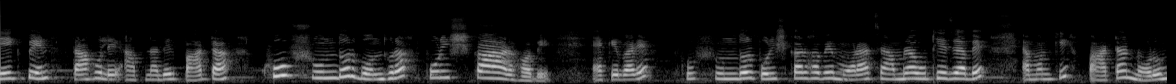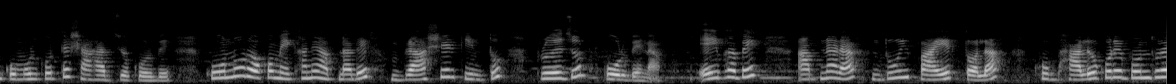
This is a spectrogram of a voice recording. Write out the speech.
দেখবেন তাহলে আপনাদের পাটা খুব সুন্দর বন্ধুরা পরিষ্কার হবে। একেবারে খুব সুন্দর পরিষ্কার হবে, মরা চামড়া উঠে যাবে, এমনকি পাটা নরম কোমল করতে সাহায্য করবে। কোনো রকম এখানে আপনাদের ব্রাশের কিন্তু প্রয়োজন পড়বে না। এইভাবেই আপনারা দুই পায়ের তলা খুব ভালো করে বন্ধুরা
